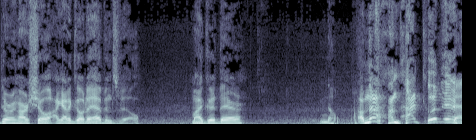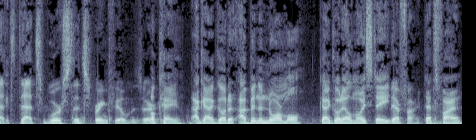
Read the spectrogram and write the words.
during our show, I got to go to Evansville. Am I good there? No. I'm not. I'm not good there. That's that's worse than Springfield, Missouri. okay. I got to go to. I've been to Normal. Got to go to Illinois State. They're fine. That's fine.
